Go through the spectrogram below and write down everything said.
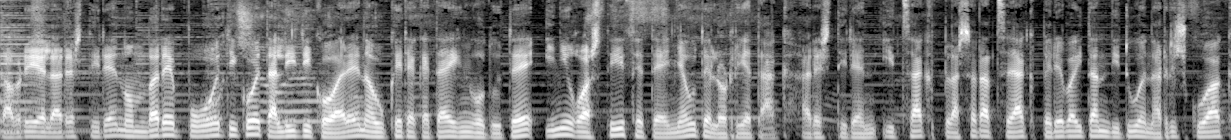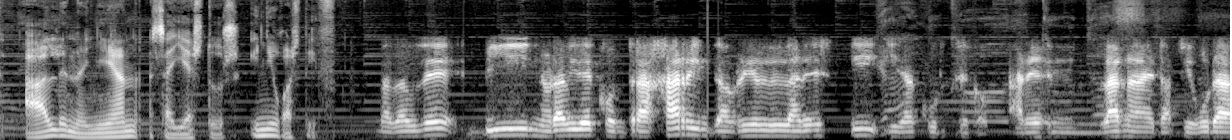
Gabriel Arestiren ondare poetiko eta lirikoaren aukerak eta egingo dute inigo astiz eta inaute lorrietak. Arestiren hitzak plazaratzeak bere baitan dituen arriskuak ahalden ainean saiestuz. Inigo astiz. Badaude bi norabide kontra jarri Gabriel Aresti irakurtzeko. Haren lana eta figura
